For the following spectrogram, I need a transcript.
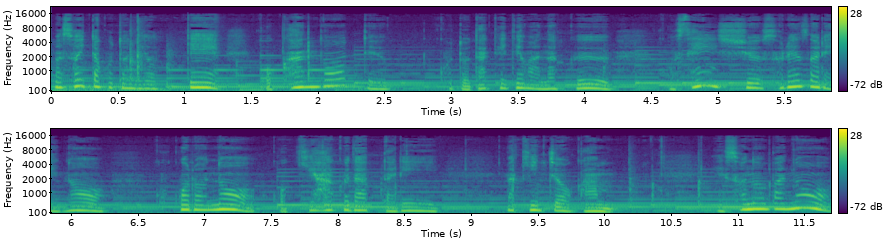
まあ、そういったことによってこう感動っていうことだけではなくこう選手それぞれの心のこう気迫だったり、まあ、緊張感その場の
